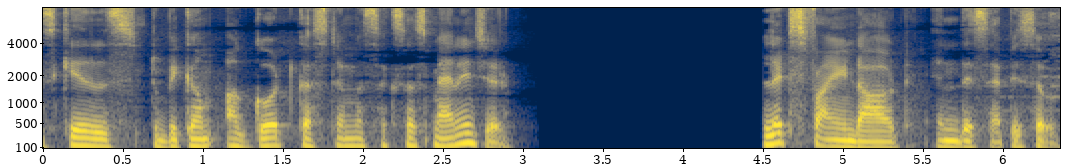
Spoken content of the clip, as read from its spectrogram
skills to become a good customer success manager? Let's find out in this episode.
